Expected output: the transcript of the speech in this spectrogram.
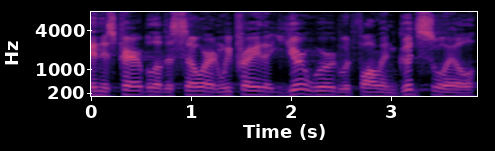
in this parable of the sower, and we pray that your word would fall in good soil,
